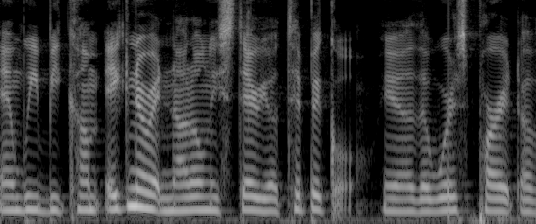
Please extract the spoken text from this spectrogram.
And we become ignorant, not only stereotypical. You know, the worst part of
